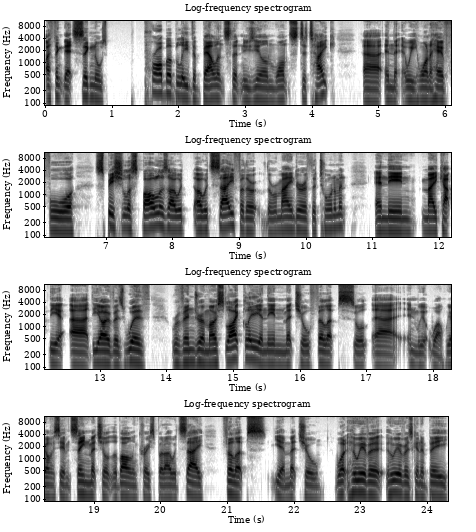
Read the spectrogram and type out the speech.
I think that signals probably the balance that New Zealand wants to take, uh, and that we want to have four specialist bowlers. I would I would say for the the remainder of the tournament, and then make up the uh, the overs with Ravindra most likely, and then Mitchell, Phillips, or uh, and we well, we obviously haven't seen Mitchell at the bowling crease, but I would say Phillips, yeah, Mitchell, what whoever whoever is going to be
